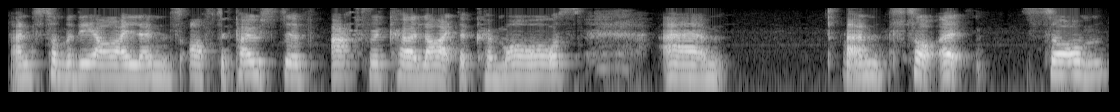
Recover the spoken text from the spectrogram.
and some of the islands off the coast of Africa like the Comores um, and so, uh, some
